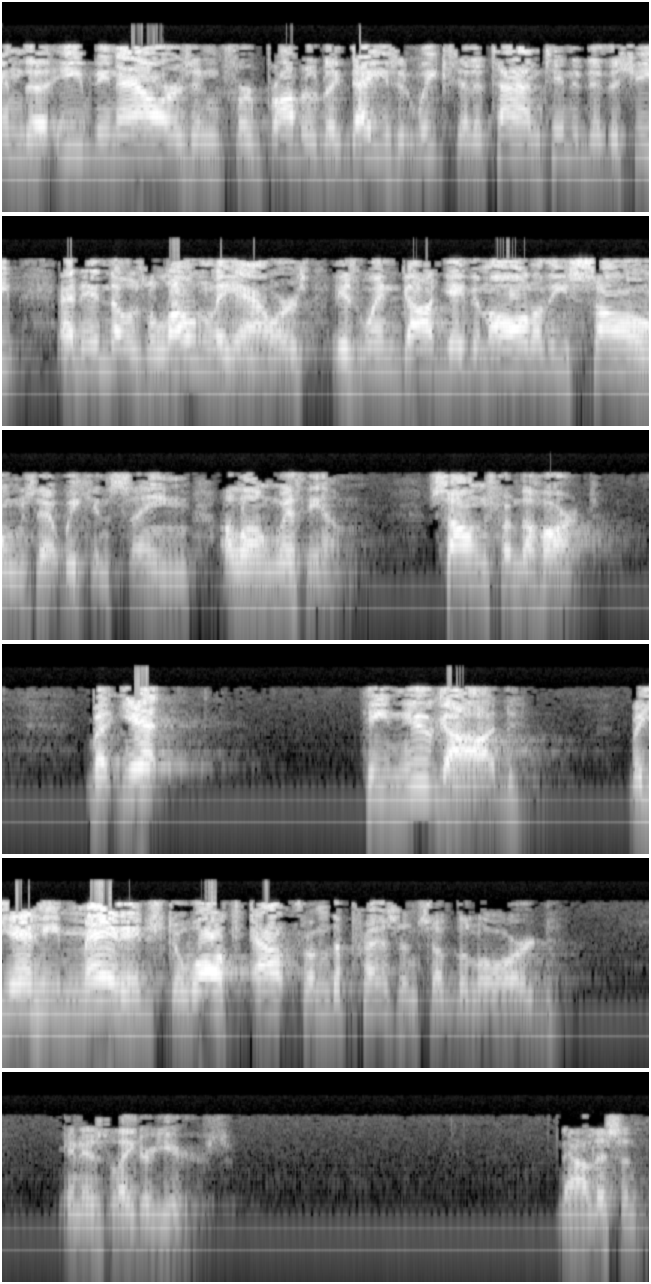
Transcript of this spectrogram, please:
in the evening hours and for probably days and weeks at a time tending to the sheep. And in those lonely hours is when God gave him all of these songs that we can sing along with him. Songs from the heart. But yet, he knew God, but yet he managed to walk out from the presence of the Lord in his later years. Now listen,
